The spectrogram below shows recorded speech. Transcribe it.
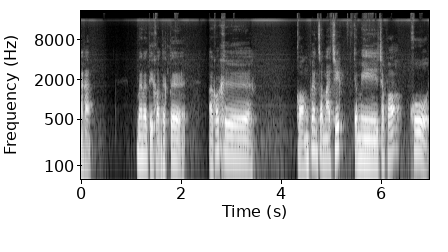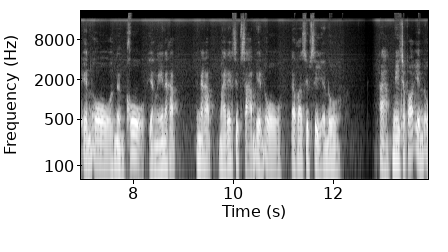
นะครับ magnetic contactor อ่าก็คือ ของเพื่อนสมาชิกจะมีเฉพาะคู่ NO 1 คู่อย่างนี้นะครับนี่นะครับ หมายเลข 13 NO แล้วก็ 14 NO อ่ามีเฉพาะ NO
